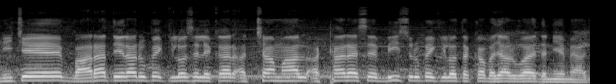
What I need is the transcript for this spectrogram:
नीचे 12-13 रुपए किलो से लेकर अच्छा माल 18 से 20 रुपए किलो तक का बाज़ार हुआ है धनिया में आज।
